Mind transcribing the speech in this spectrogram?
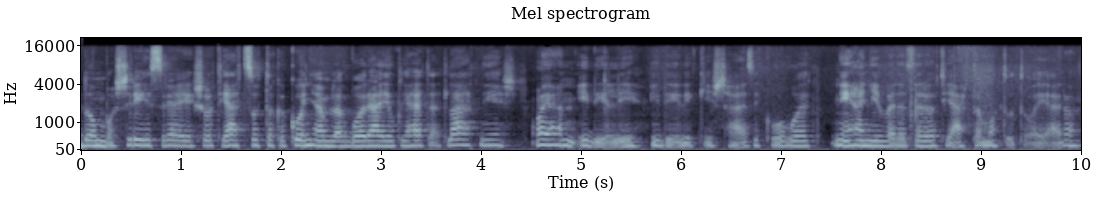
dombos részre, és ott játszottak a konyháblakból, rájuk lehetett látni, és olyan idilli, idilli kis házikó volt. Néhány évvel ezelőtt jártam ott utoljára,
